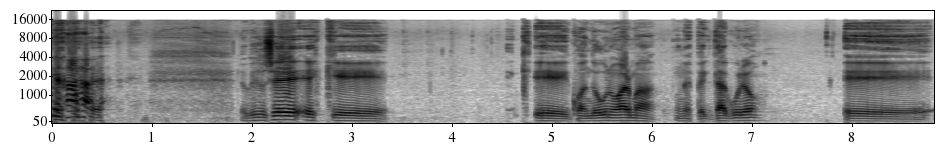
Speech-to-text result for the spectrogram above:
Lo que sucede es que cuando uno arma un espectáculo, eh,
